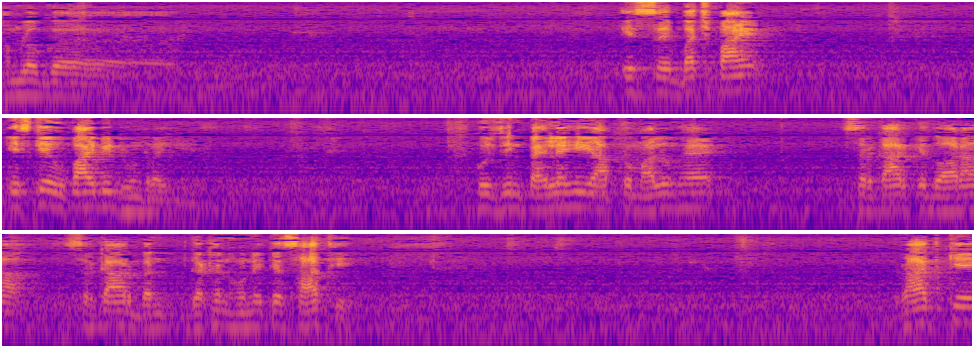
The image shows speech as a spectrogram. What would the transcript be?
हम लोग इससे बच पाए इसके उपाय भी ढूंढ रही है। कुछ दिन पहले ही आपको मालूम है सरकार के द्वारा सरकार गठन होने के साथ ही राज्य के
